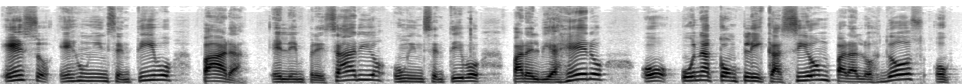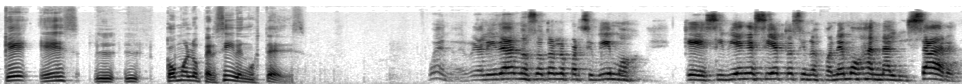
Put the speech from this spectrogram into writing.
Eso es un incentivo para el empresario, un incentivo para el viajero o una complicación para los dos o qué es, cómo lo perciben ustedes? Bueno, en realidad nosotros lo percibimos que si bien es cierto, si nos ponemos a analizar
